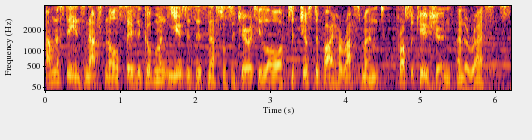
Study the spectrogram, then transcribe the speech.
Amnesty International says the government uses this national security law to justify harassment, prosecution, and arrests.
